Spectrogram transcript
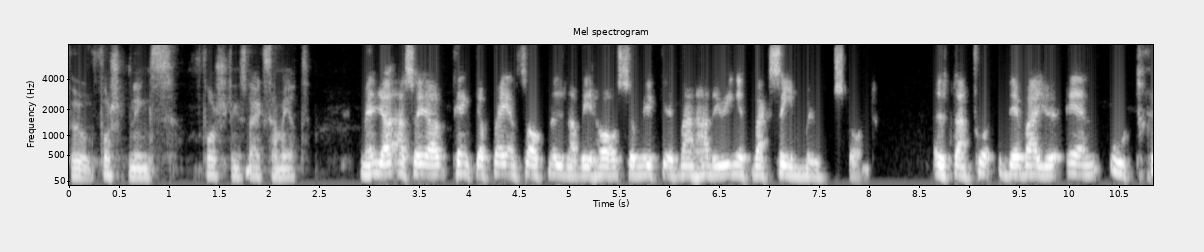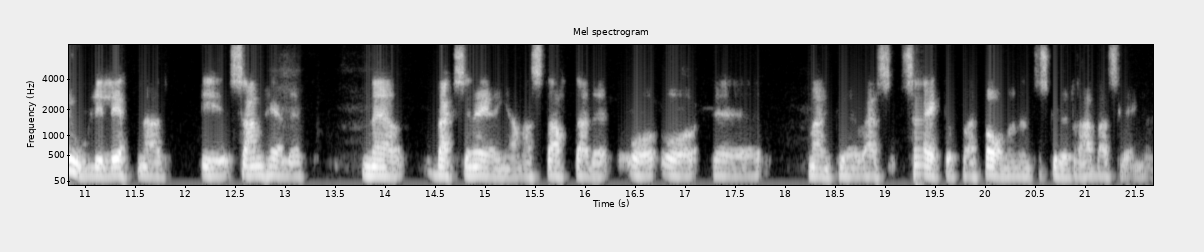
för forsknings, forskningsverksamhet. Men jag, alltså jag tänker på en sak nu när vi har så mycket, man hade ju inget vaccinmotstånd. Utan det var ju en otrolig lättnad i samhället när vaccineringarna startade och, och eh, man kunde vara säker på att barnen inte skulle drabbas längre.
